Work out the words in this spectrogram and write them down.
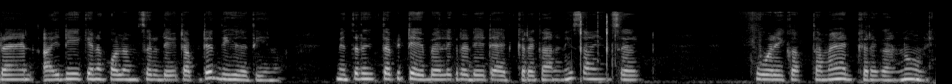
brand ID කියන columns වල data අපිට දීලා තියෙනවා. මෙතනදිත් අපි table එකට data add කරගන්න නිසා insert query එකක් තමයි add කරගන්න ඕනේ.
